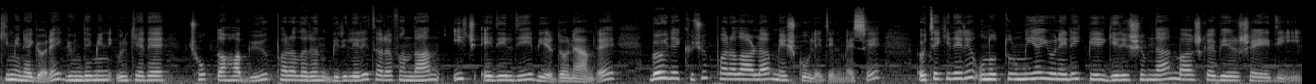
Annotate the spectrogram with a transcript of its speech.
Kimine göre gündemin ülkede çok daha büyük paraların birileri tarafından iç edildiği bir dönemde böyle küçük paralarla meşgul edilmesi, ötekileri unutturmaya yönelik bir girişimden başka bir şey değil.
